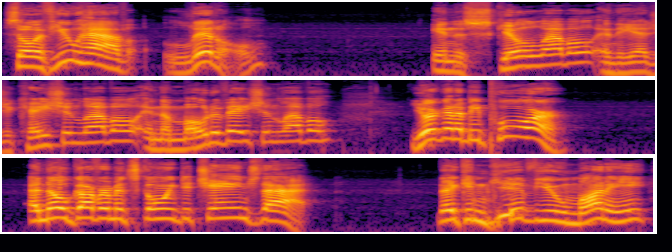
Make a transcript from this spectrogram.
So if you have little in the skill level, in the education level, in the motivation level, you're going to be poor. And no government's going to change that. They can give you money,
